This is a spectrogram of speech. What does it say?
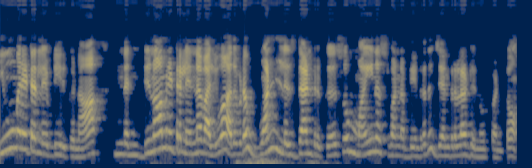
நியூமரேட்டர்ல எப்படி இருக்குன்னா இந்த டினாமினேட்டர்ல என்ன வேல்யூவோ அதை விட ஒன் லெஸ் தான் இருக்கு. ஸோ மைனஸ் ஒன் அப்படின்றது ஜென்ரலா டினோட் பண்ணிட்டோம்.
